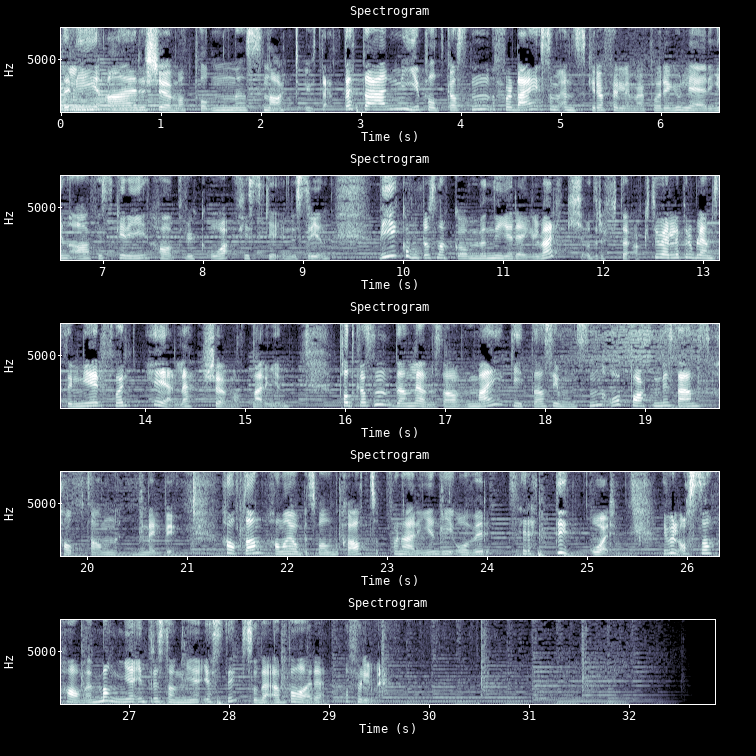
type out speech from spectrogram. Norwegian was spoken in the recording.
er Sjømatpodden snart ute. Dette er den nye podkasten for deg som ønsker å følge med på reguleringen av fiskeri, havbruk og fiskeindustrien. Vi kommer til å snakke om nye regelverk og drøfte aktuelle problemstillinger for hele sjømatnæringen. Podkasten ledes av meg, Gita Simonsen, og partneren i Stands, Halvdan Melby. Halvdan har jobbet som advokat for næringen i over 30 år. Vi vil også ha med mange interessante gjester, så det er bare å følge med.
